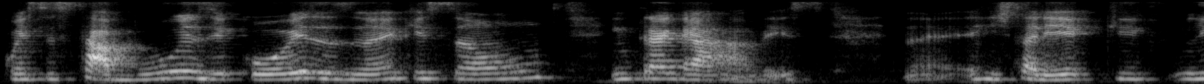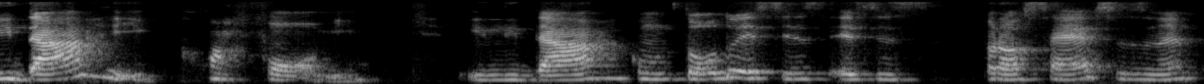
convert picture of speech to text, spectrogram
com esses tabus e coisas, né, que são intragáveis. Né? A gente teria que lidar com a fome e lidar com todos esses, esses processos, né,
